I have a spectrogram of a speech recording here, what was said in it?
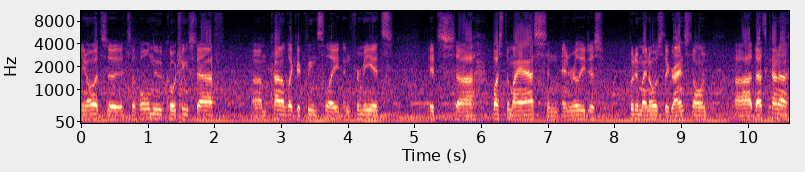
you know, it's a it's a whole new coaching staff, um, kind of like a clean slate. And for me, it's it's uh, busting my ass and, and really just putting my nose to the grindstone. Uh, that's kind of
